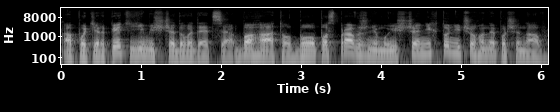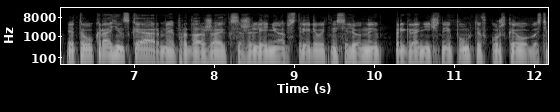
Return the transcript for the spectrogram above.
А потерпіть їм іще доведеться багато, бо по-справжньому іще ніхто нічого не починав. Эта украинская армия продолжает, к сожалению, обстреливать населенные приграничные пункты в Курской области.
